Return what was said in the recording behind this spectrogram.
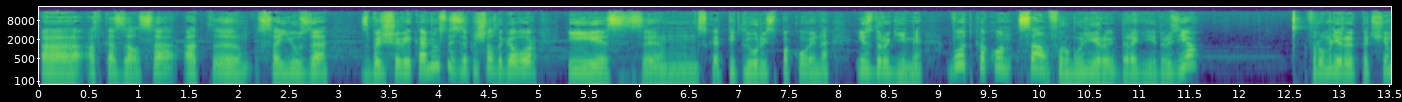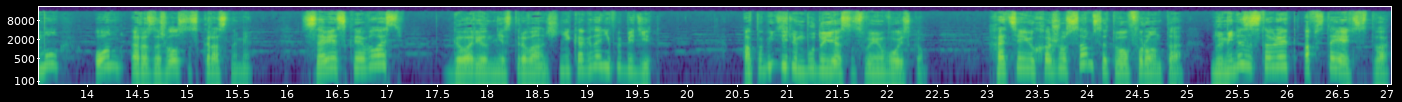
а, отказался от а, союза с большевиками. Он, кстати, заключал договор и с, э, с Петлюрой спокойно, и с другими. Вот как он сам формулирует, дорогие друзья – формулирует, почему он разошелся с красными. «Советская власть, — говорил Нестор Иванович, — никогда не победит. А победителем буду я со своим войском. Хотя и ухожу сам с этого фронта, но меня заставляют обстоятельства,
